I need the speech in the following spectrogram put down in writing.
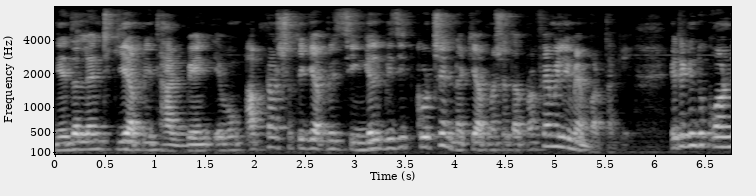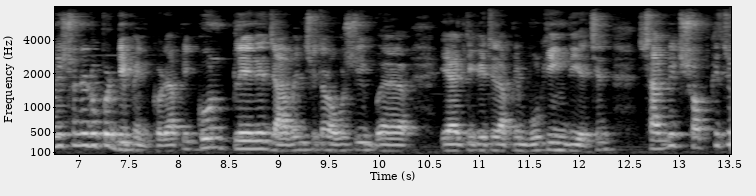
নেদারল্যান্ড কি আপনি থাকবেন এবং আপনার সাথে কি আপনি সিঙ্গেল ভিজিট করছেন নাকি আপনার সাথে আপনার ফ্যামিলি মেম্বার থাকে। এটা কিন্তু কন্ডিশনের উপর ডিপেন্ড করে। আপনি কোন প্লেনে যাবেন সেটা অবশ্যই এয়ার টিকিটের আপনি বুকিং দিয়েছেন। সার্বিক সব কিছু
